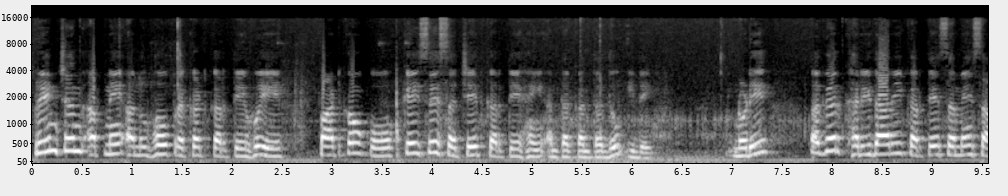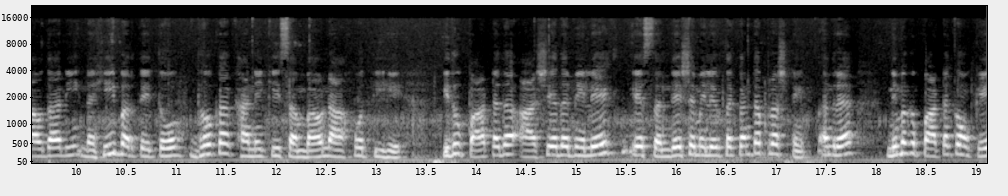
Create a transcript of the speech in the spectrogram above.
ಪ್ರೇಮ್ಚಂದ್ ಅಪ್ನೆ ಅನುಭವ ಪ್ರಕಟ ಕರ್ತೆ ಹುಯೆ ಪಾಠಕೋ ಕೈಸೆ ಸಚೇತ್ ಕರ್ತೆ ಹೈ ಅಂತಕ್ಕಂಥದ್ದು ಇದೆ. ನೋಡಿ अगर खरीदारी करते समय सावधानी नहीं बरते तो धोखा खाने की संभावना होती है ಇದು ಪಾಠದ ಆಶಯದ ಮೇಲೆ ಈ ಸಂದೇಶ ಮೇಲಿರ್ತಕ್ಕಂಥ ಪ್ರಶ್ನೆ ಅಂದ್ರೆ ನಿಮಗೆ ಪಾಠಕಕ್ಕೆ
